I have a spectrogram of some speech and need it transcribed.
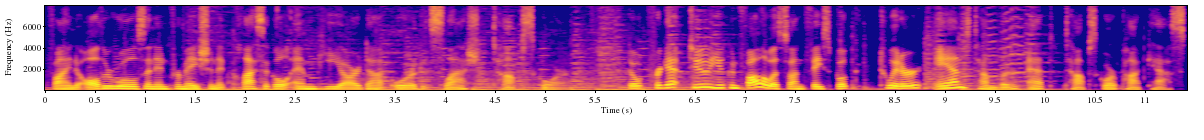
Find all the rules and information at classicalmpr.org slash topscore. Don't forget, too, you can follow us on Facebook, Twitter, and Tumblr at Top Score Podcast.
